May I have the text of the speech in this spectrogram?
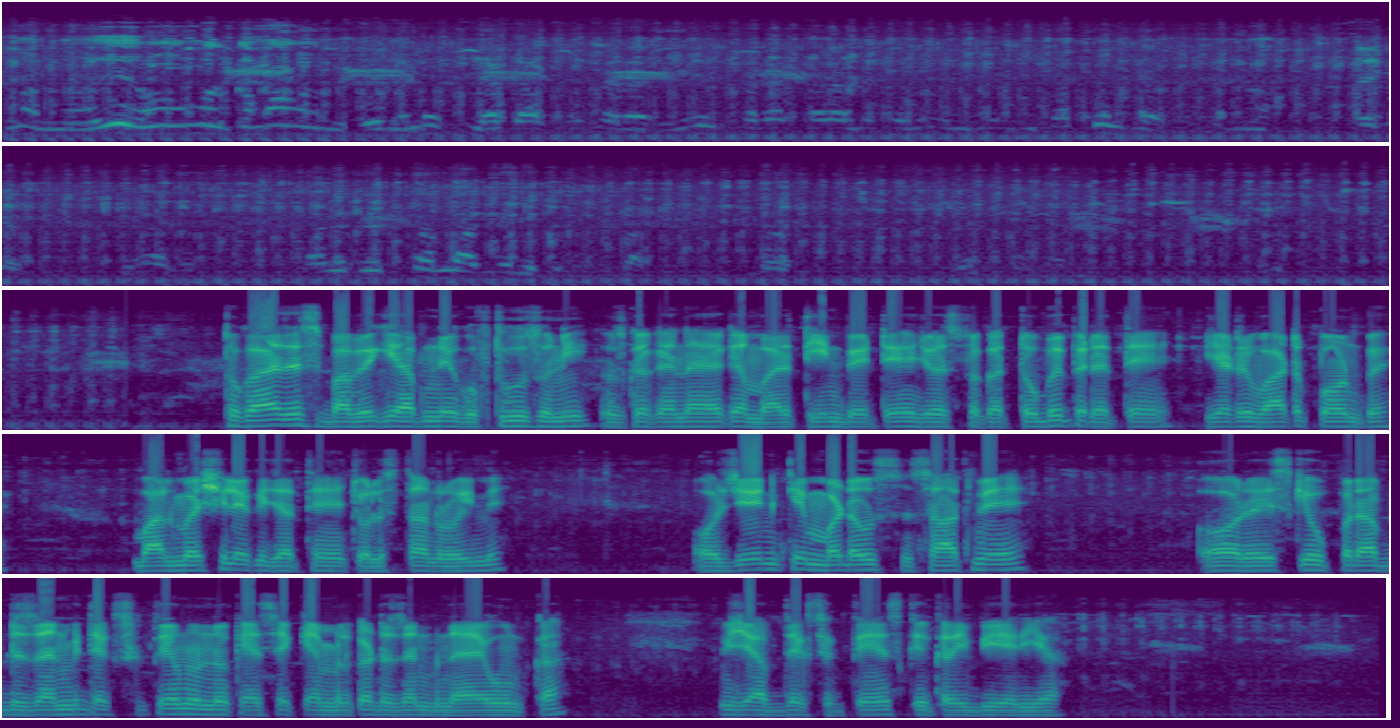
तो गाय इस बाबे की आपने गुफ्तु सुनी। उसका कहना है कि हमारे तीन बेटे हैं जो इस वक्त तोबे पे रहते हैं, या फिर वाटर पॉन्ड पे माल मछली लेके जाते हैं, चोलिस्तान रोही में। और ये इनके मड हाउस साथ में है। और इसके ऊपर आप डिज़ाइन भी देख सकते हैं, उन्होंने कैसे कैमल का डिज़ाइन बनाया है, उनका। ये आप देख सकते हैं इसके करीबी एरिया।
